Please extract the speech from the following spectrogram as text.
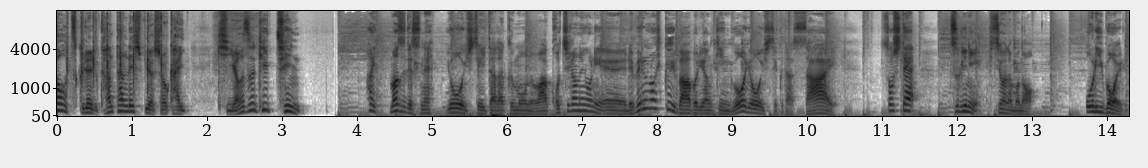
今日作れる簡単レシピを紹介清津キッチンはい、まずですね、用意していただくものは、こちらのように、えーレベルの低いバーバリアンキングを用意してください。そして、次に必要なもの、オリーブオイル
